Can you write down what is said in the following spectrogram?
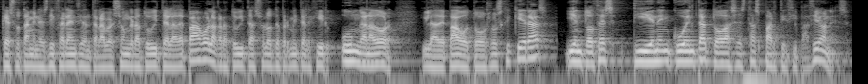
que esto también es diferencia entre la versión gratuita y la de pago, la gratuita solo te permite elegir un ganador y la de pago todos los que quieras, y entonces tiene en cuenta todas estas participaciones.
